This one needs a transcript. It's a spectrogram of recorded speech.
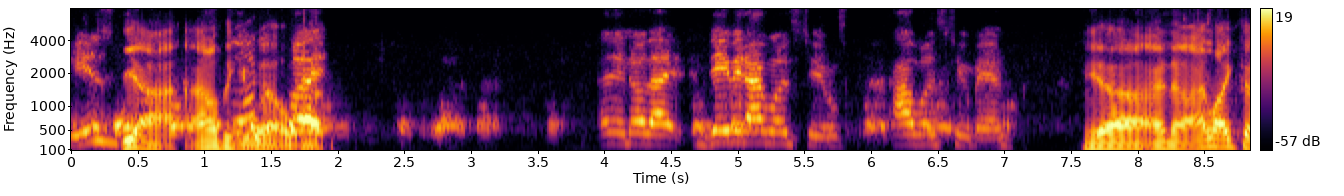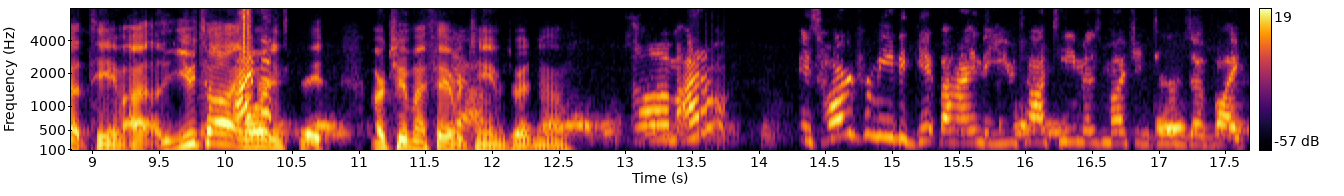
his. Yeah, I I don't think he will. but But I didn't know that. David, I was too. I was too, man. yeah, I know. I like that team. I, Utah and I'm Oregon State are two of my favorite Yeah. teams right now. Um, I don't. It's hard for me to get behind the Utah team as much in terms of like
